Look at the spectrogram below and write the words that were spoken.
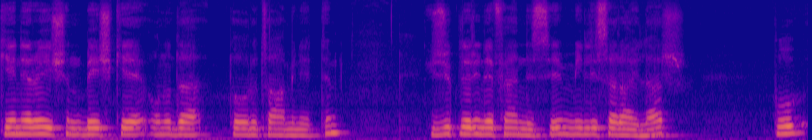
Generation 5G onu da doğru tahmin ettim. Yüzüklerin Efendisi, Milli Saraylar, bu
